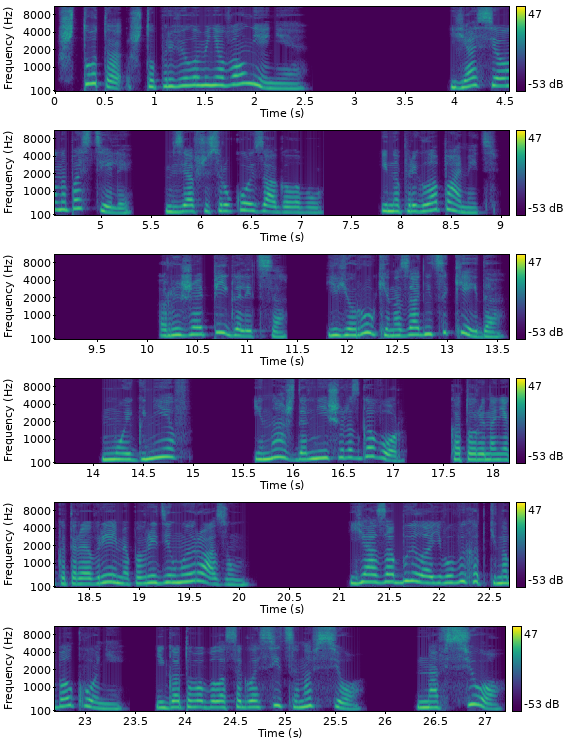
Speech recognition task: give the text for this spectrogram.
что-то, что привело меня в волнение. Я села на постели, взявшись рукой за голову, и напрягла память. Рыжая пигалица, ее руки на заднице Кейда, мой гнев и наш дальнейший разговор, который на некоторое время повредил мой разум. Я забыла о его выходке на балконе и готова была согласиться на все. На все.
